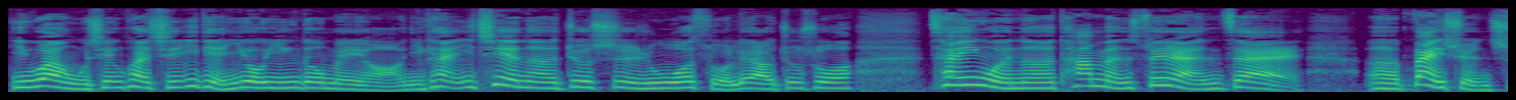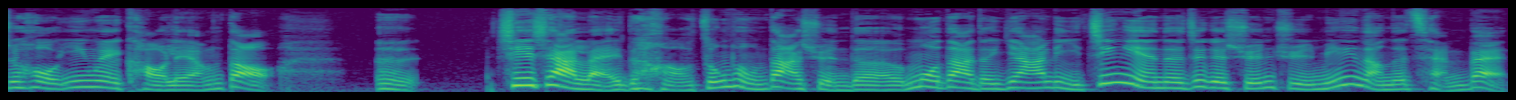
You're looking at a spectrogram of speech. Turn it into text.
一万五千块，其实一点诱因都没有。你看一切呢就是如我所料，就是说蔡英文呢他们虽然在呃败选之后，因为考量到嗯，接下来的哈总统大选的莫大的压力，今年的这个选举，民进党的惨败，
